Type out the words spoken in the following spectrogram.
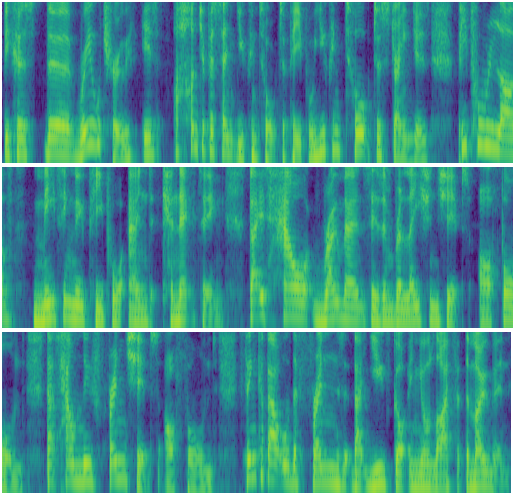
Because the real truth is 100% you can talk to people. You can talk to strangers. People love meeting new people and connecting. That is how romances and relationships are formed. That's how new friendships are formed. Think about all the friends that you've got in your life at the moment.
